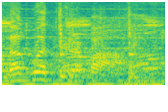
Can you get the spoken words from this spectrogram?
भगवत कृपा।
